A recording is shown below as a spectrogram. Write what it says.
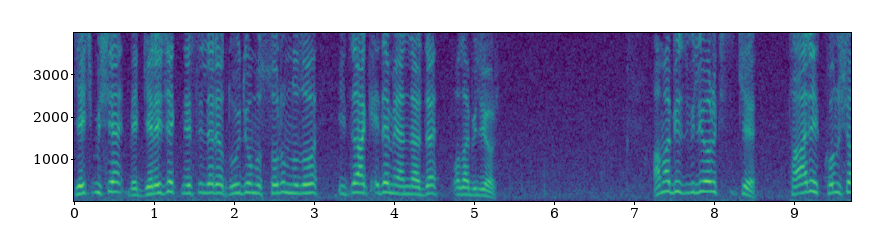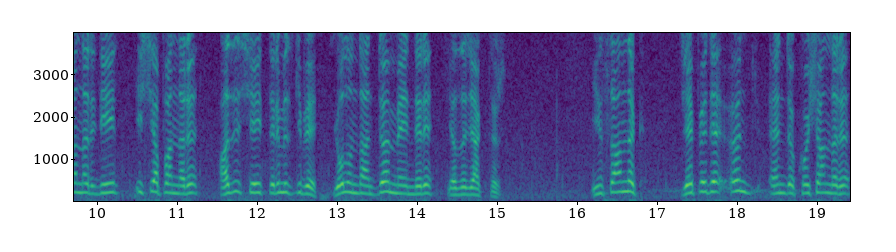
geçmişe ve gelecek nesillere duyduğumuz sorumluluğu idrak edemeyenler de olabiliyor. Ama biz biliyoruz ki tarih konuşanları değil, iş yapanları, aziz şehitlerimiz gibi yolundan dönmeyenleri yazacaktır. İnsanlık cephede ön ende koşanları,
